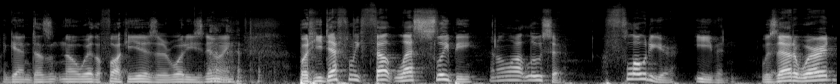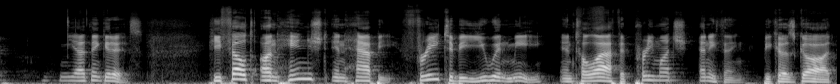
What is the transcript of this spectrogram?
Again, doesn't know where the fuck he is or what he's doing. but he definitely felt less sleepy and a lot looser. Floatier, even. Was that a word? Yeah, I think it is. He felt unhinged and happy, free to be you and me, and to laugh at pretty much anything. Because, God,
